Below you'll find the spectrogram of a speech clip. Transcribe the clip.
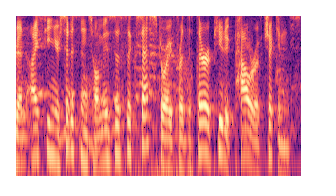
Ren Ai Senior Citizens Home is a success story for the therapeutic power of chickens.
